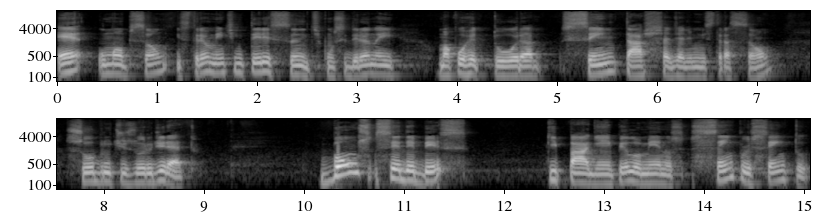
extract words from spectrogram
é uma opção extremamente interessante, considerando aí uma corretora sem taxa de administração sobre o Tesouro Direto. Bons CDBs que paguem pelo menos 100%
